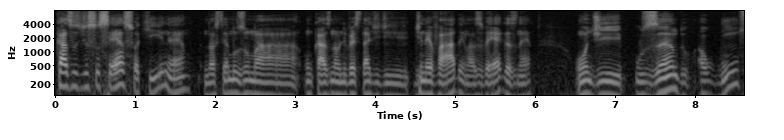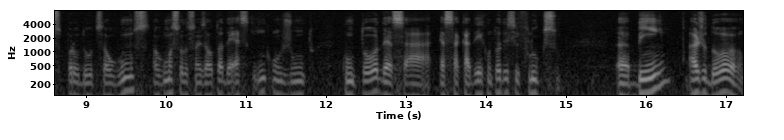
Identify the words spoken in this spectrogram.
Casos de sucesso aqui, né? Nós temos uma, um caso na Universidade de, de Nevada, em Las Vegas, né? Onde, usando alguns produtos, alguns, algumas soluções Autodesk, em conjunto com toda essa, essa cadeia, com todo esse fluxo, uh, BIM ajudou,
